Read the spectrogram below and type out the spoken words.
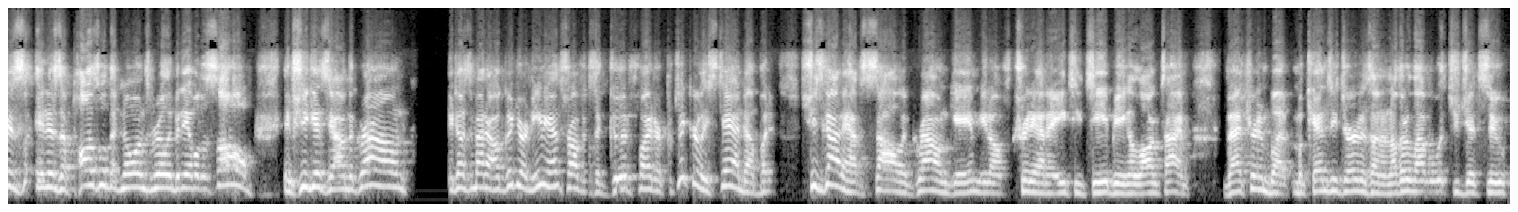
is it is a puzzle that no one's really been able to solve. If she gets you on the ground, it doesn't matter how good you are. Nina Ansaroff is a good fighter, particularly stand up, but she's got to have solid ground game. You know, of ATT, being a long time veteran. But Mackenzie Dern is on another level with jujitsu.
